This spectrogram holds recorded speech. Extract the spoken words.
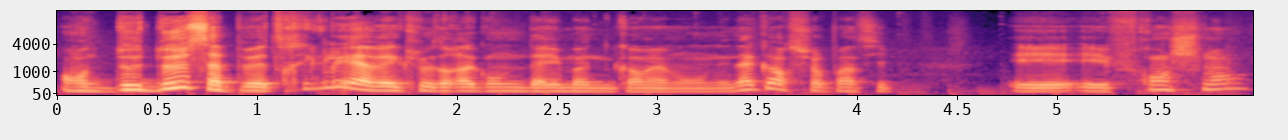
en 2-2, ça peut être réglé avec le dragon de Daimon quand même. On est d'accord sur le principe. Et, franchement,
